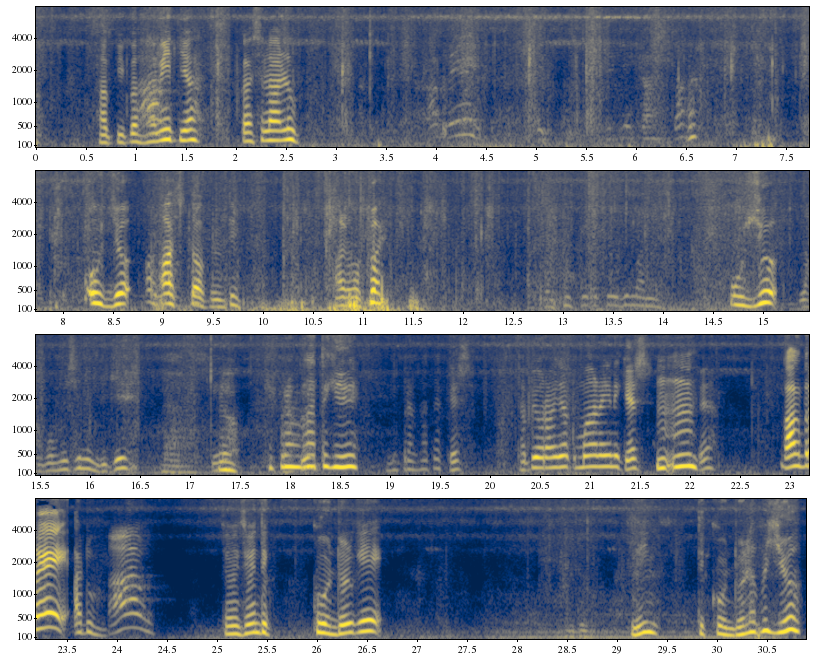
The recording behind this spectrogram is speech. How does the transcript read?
Habibah Hamid ya. Kau selalu. Oh iya, astagfirullahaladzim. Halo, Akbar. Oh iya, Lah wong sini ndi ki? loh, ki perangkat iki. Ini perangkatnya, guys. Tapi orangnya ke mana ini, guys? Mm Ya. Kang Tre, aduh, Kang. jangan-jangan di gondol ki. Ning, di gondol apa ya?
